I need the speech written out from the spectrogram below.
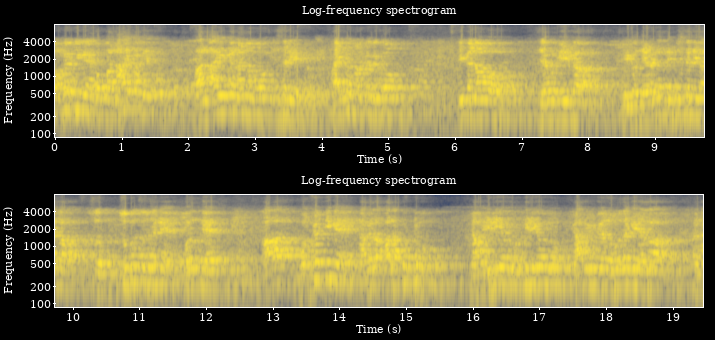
ಒಗ್ಗಟ್ಟಿಗೆ ಒಬ್ಬ ನಾಯಕ ಬೇಕು. ಆ ನಾಯಕನ ನಾವು ಈ ಸರಿ ಆಯ್ಕೆ ಮಾಡ್ಕೋಬೇಕು. ಈಗ ನಾವು ಈಗ ಈಗ ಒಂದು ಎರಡು ನಿಮಿಷದಲ್ಲಿ ಅದ ಶುಭ ಸೂಚನೆ ಬರುತ್ತೆ. ಆ ಒಗ್ಗಟ್ಟಿಗೆ ನಾವೆಲ್ಲ ಬಲ ಕೊಟ್ಟು ನಾವು ಹಿರಿಯವರು ಕಿರಿಯವರು ಯಾರು ಈಗ ನೋಡಿದಾಗೆ ಎಲ್ಲ, ನನ್ನ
